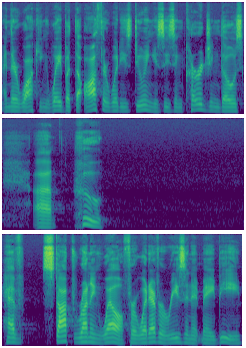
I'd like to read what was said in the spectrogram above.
and they're walking away. But the author, what he's doing is he's encouraging those uh, who have stopped running well for whatever reason it may be,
